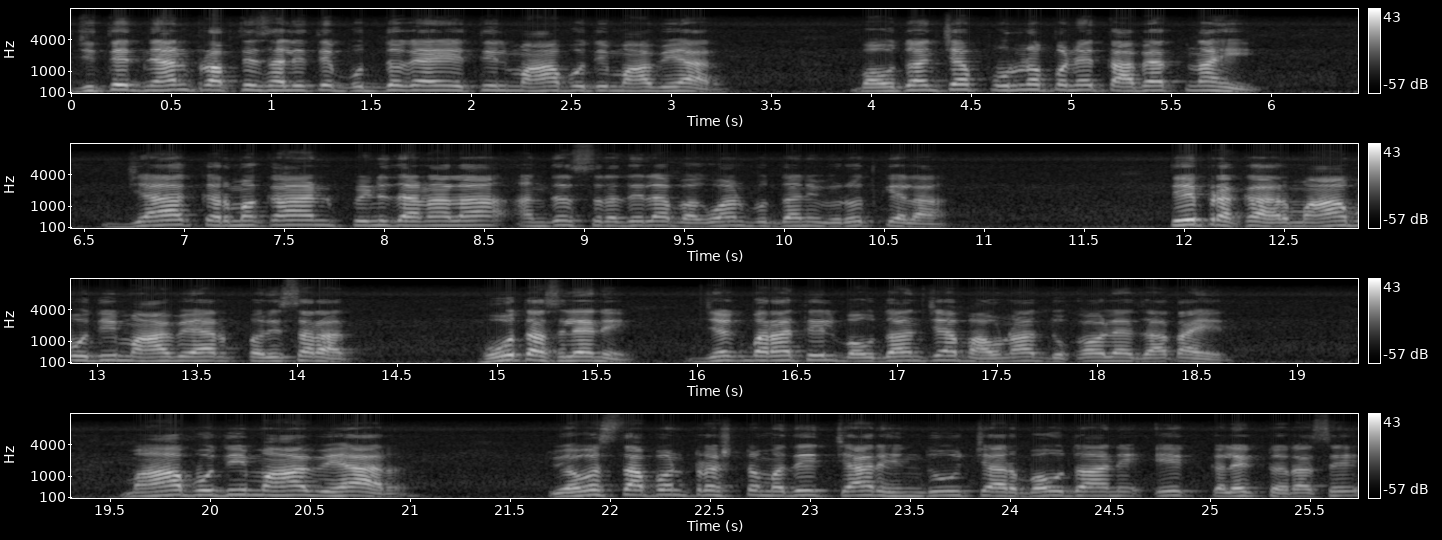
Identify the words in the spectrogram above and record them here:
जिथे ज्ञानप्राप्ती झाली ते बुद्धगया येथील महाबोधी महाविहार बौद्धांच्या पूर्णपणे ताब्यात नाही. ज्या कर्मकांड पिंडदानाला अंधश्रद्धेला भगवान बुद्धांनी विरोध केला ते प्रकार महाबोधी महाविहार परिसरात होत असल्याने जगभरातील बौद्धांच्या भावना दुखावल्या जात आहेत. महाबोधी महाविहार व्यवस्थापन ट्रस्टमध्ये चार हिंदू चार बौद्ध आणि एक कलेक्टर असे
